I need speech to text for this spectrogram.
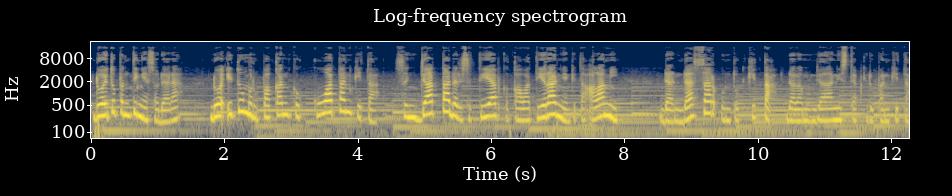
Doa itu penting ya saudara. Doa itu merupakan kekuatan kita, senjata dari setiap kekhawatiran yang kita alami, dan dasar untuk kita dalam menjalani setiap kehidupan kita.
